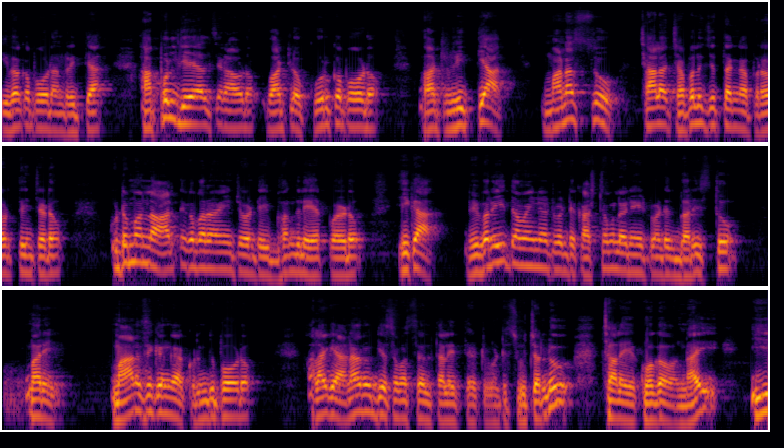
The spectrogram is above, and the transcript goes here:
ఇవ్వకపోవడం రీత్యా అప్పులు చేయాల్సి రావడం వాటిలో కూరుకుపోవడం వాటి రీత్యా మనస్సు చాలా చపలచిత్తంగా ప్రవర్తించడం కుటుంబంలో ఆర్థికపరమైనటువంటి ఇబ్బందులు ఏర్పడడం ఇక విపరీతమైనటువంటి కష్టములు అనేటువంటిది భరిస్తూ మరి మానసికంగా కృంగిపోవడం అలాగే అనారోగ్య సమస్యలు తలెత్తేటువంటి సూచనలు చాలా ఎక్కువగా ఉన్నాయి. ఈ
